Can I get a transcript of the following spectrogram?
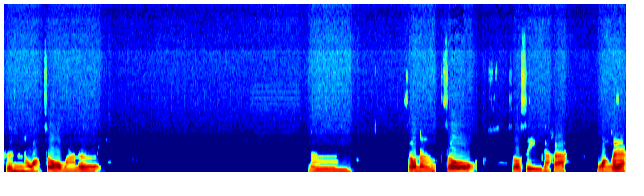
ขึ้นห่วงโซ่มาเลย หนึ่งโซ่หนึ่งโซ่โซ่สี่นะคะ ห่วงแรก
